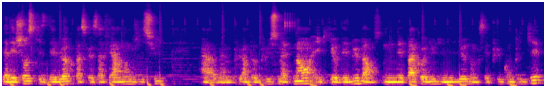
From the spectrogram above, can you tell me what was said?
il y a des choses qui se débloquent parce que ça fait un an que j'y suis, euh, même plus un peu plus maintenant, et qui au début, bah, on n'est pas connu du milieu, donc c'est plus compliqué.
